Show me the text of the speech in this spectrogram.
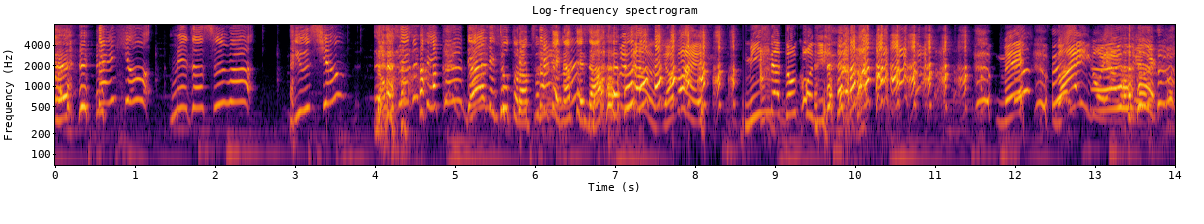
代表目指すは優勝？なんでちょっとラップみたいになってんだ？やばい。みんなどこに？め迷子やんけ迷子な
